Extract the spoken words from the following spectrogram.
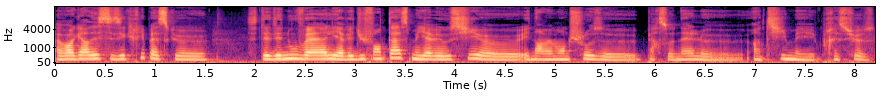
avoir gardé ces écrits parce que c'était des nouvelles, il y avait du fantasme, mais il y avait aussi euh, énormément de choses euh, personnelles, euh, intimes et précieuses.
